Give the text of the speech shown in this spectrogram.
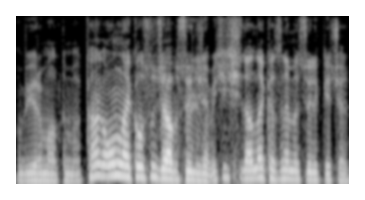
Bir 26 mı? Kanka 10 like olsun cevabı söyleyeceğim. 2 kişi daha like atsın hemen söyleyip geçelim.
